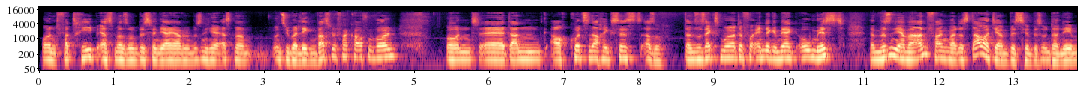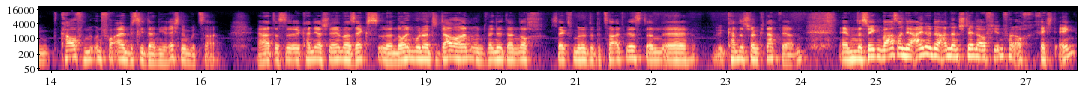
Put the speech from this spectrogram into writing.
und Vertrieb erstmal so ein bisschen, ja, ja, wir müssen hier erstmal uns überlegen, was wir verkaufen wollen. Und äh, dann auch kurz nach Exist, also dann so sechs Monate vor Ende gemerkt, oh Mist, dann müssen die ja mal anfangen, weil das dauert ja ein bisschen, bis Unternehmen kaufen und vor allem, bis sie dann die Rechnung bezahlen. Ja, das äh, kann ja schnell mal sechs oder neun Monate dauern und wenn du dann noch sechs Monate bezahlt wirst, dann äh, kann das schon knapp werden. Ähm, deswegen war es an der einen oder anderen Stelle auf jeden Fall auch recht eng,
